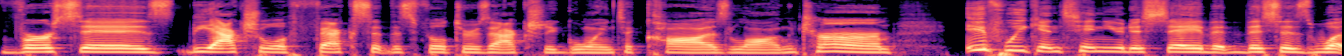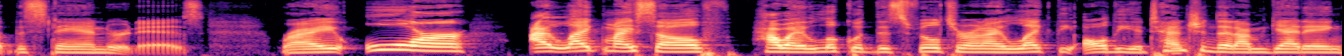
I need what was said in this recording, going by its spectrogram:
versus the actual effects that this filter is actually going to cause long term if we continue to say that this is what the standard is, right? Or I like myself how I look with this filter and I like the all the attention that I'm getting.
